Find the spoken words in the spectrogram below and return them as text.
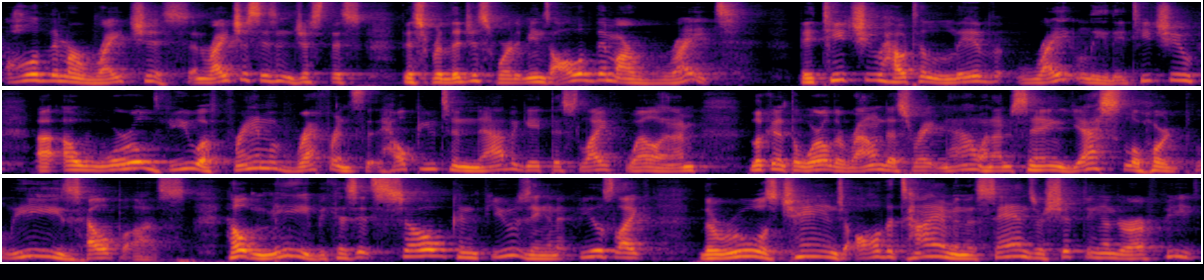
all of them are righteous and righteous isn't just this this religious word it means all of them are right they teach you how to live rightly. They teach you a, a worldview a frame of reference that help you to navigate this life well. And i'm looking at the world around us right now and i'm saying yes lord please help us. Help me because it's so confusing and it feels like the rules change all the time and the sands are shifting under our feet.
